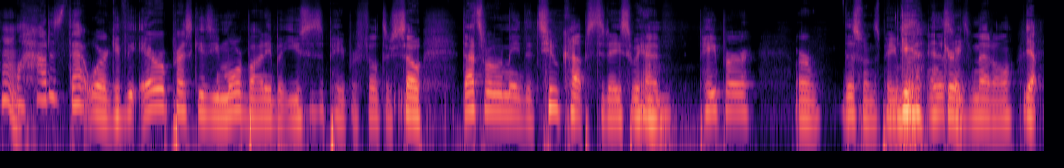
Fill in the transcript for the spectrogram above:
Hmm. Well, how does that work? If the AeroPress gives you more body but uses a paper filter, so that's where we made the two cups today. So we had paper, or this one's paper. Yeah, and this correct. one's metal. Yep.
